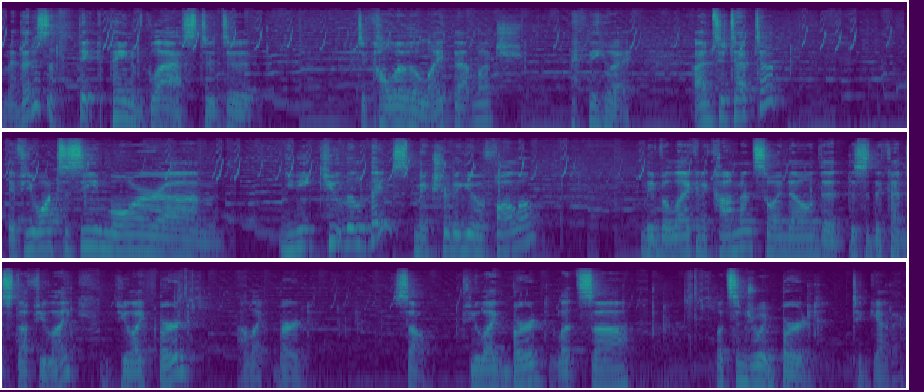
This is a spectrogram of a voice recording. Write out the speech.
Man, that is a thick pane of glass to, to, to color the light that much. Anyway, I'm Sir. If you want to see more um, unique, cute little things, make sure to give a follow. Leave a like and a comment so I know that this is the kind of stuff you like. Do you like bird? I like bird. So, if you like bird, let's uh let's enjoy bird together.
